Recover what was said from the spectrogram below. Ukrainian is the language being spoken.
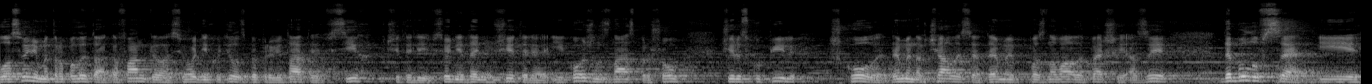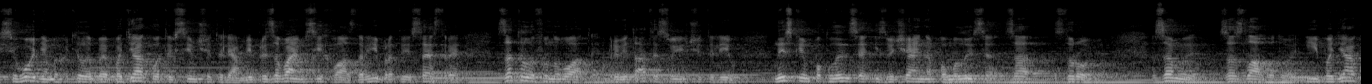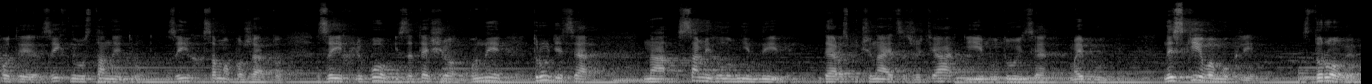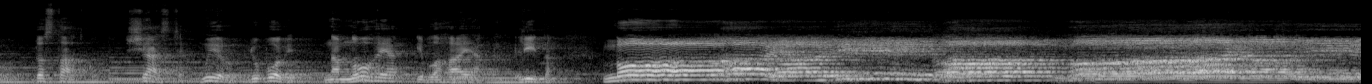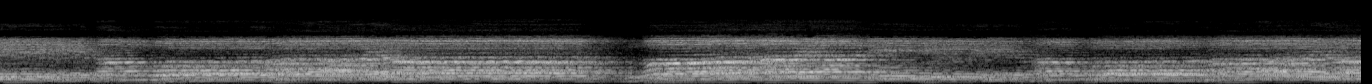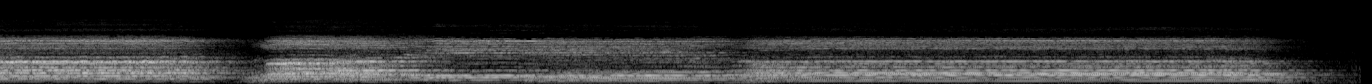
Благословенні митрополита Агафангела сьогодні хотілося б привітати всіх вчителів. Сьогодні день учителя, і кожен з нас пройшов через купіль школи, де ми навчалися, де ми познавали перші ази, де було все. І сьогодні ми хотіли би подякувати всім вчителям і призиваємо всіх вас, дорогі брати і сестри, зателефонувати, привітати своїх вчителів, низьким поклонитися і, звичайно, помолитися за здоров'я за мир, за злагоду і подякувати за їх неустанний труд, за їх самопожертву, за їх любов і за те, що вони трудяться на самій головній ниві, де розпочинається життя і будується майбутнє. Низький вам уклін, здоров'я, достатку, щастя, миру, любові на многое і благая літа. Літа!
